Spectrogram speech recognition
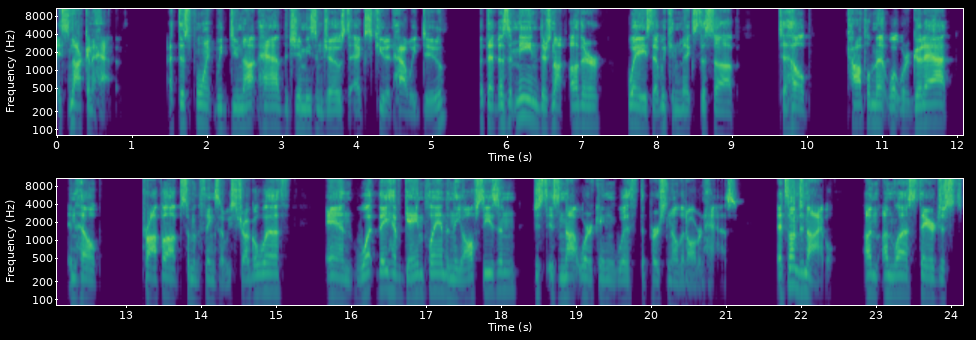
It's not going to happen. At this point, we do not have the Jimmies and Joes to execute it how we do, but that doesn't mean there's not other ways that we can mix this up to help complement what we're good at and help prop up some of the things that we struggle with. And what they have game planned in the offseason just is not working with the personnel that Auburn has. It's undeniable, un- unless they're just,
